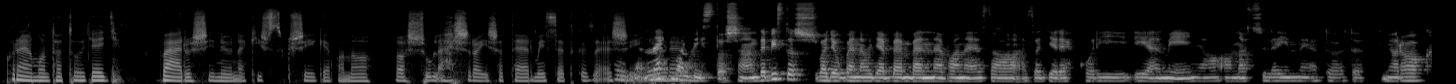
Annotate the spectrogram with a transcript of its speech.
Akkor elmondható, hogy egy városi nőnek is szüksége van a lassulásra és a természet közelségére. Igen, nekem biztosan, de biztos vagyok benne, hogy ebben benne van ez a, ez a gyerekkori élmény, a, a nagyszüleimnél töltött nyarak,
